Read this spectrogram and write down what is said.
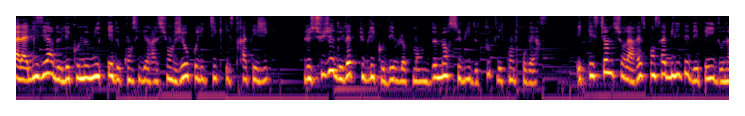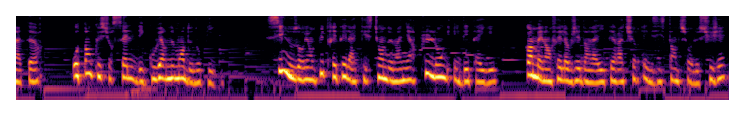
à la lisière de l'économie et de considérations géopolitiques et stratégiques, le sujet de l'aide publique au développement demeure celui de toutes les controverses et questionne sur la responsabilité des pays donateurs autant que sur celle des gouvernements de nos pays. Si nous aurions pu traiter la question de manière plus longue et détaillée, comme elle en fait l'objet dans la littérature existante sur le sujet,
